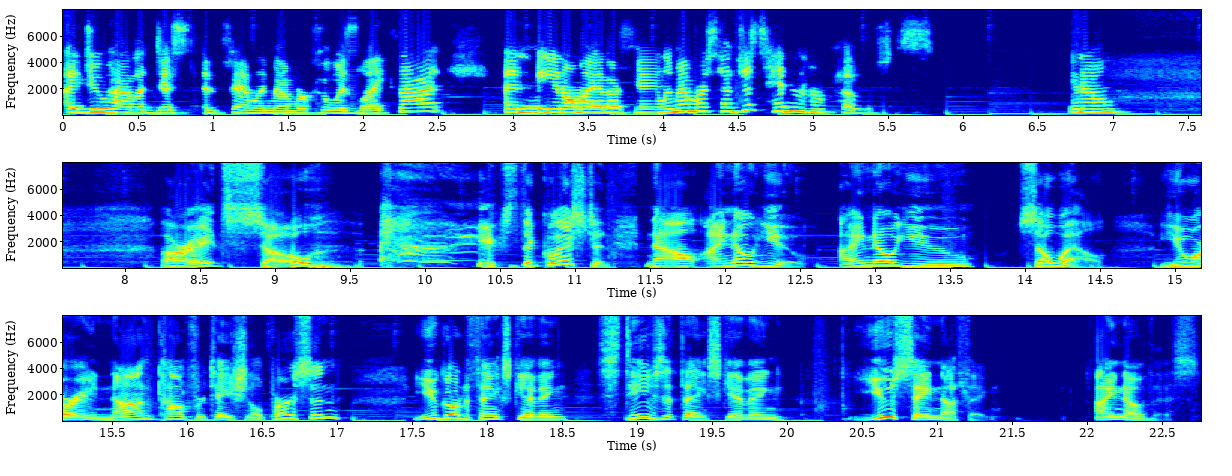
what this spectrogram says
i do have a distant family member who is like that and me and all my other family members have just hidden her posts you know All right, so here's the question. Now, I know you. I know you so well. You are a non confrontational person. You go to Thanksgiving. Steve's at Thanksgiving. You say nothing. I know this.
